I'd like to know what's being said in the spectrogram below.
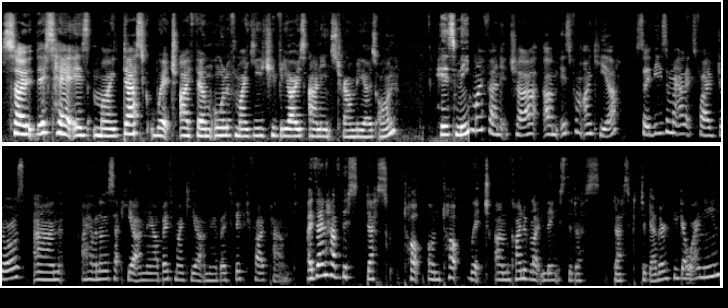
So this here is my desk which I film all of my YouTube videos and Instagram videos on. Here's me. My furniture um, is from Ikea. So these are my Alex 5 drawers and I have another set here and they are both from Ikea and they are both £55. I then have this desk top on top which um, kind of like links the desk, desk together if you get what I mean.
